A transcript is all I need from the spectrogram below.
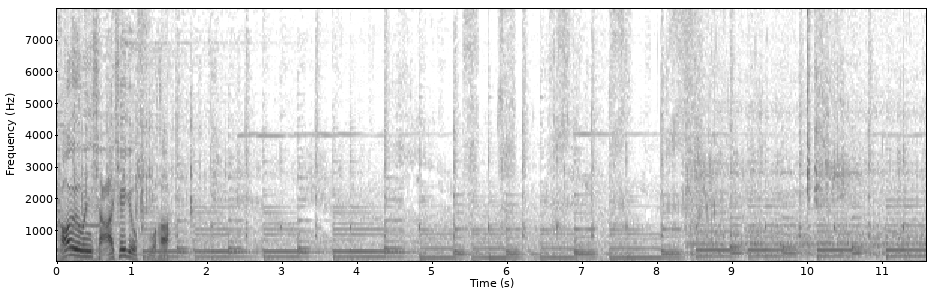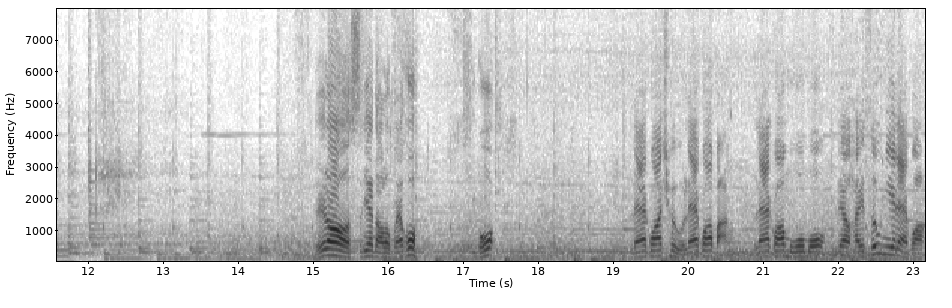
高油温下去就糊哈。对了，时间到了，关火。锅，南瓜球、南瓜棒、南瓜馍馍，然后还有手捏南瓜，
